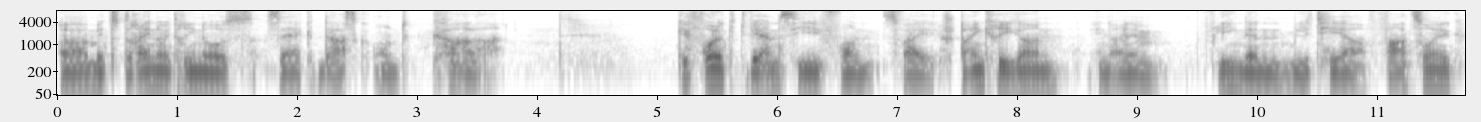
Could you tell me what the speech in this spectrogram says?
äh, mit drei Neutrinos, Zack, Dusk und Carla. Gefolgt werden sie von zwei Steinkriegern in einem fliegenden Militärfahrzeug.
